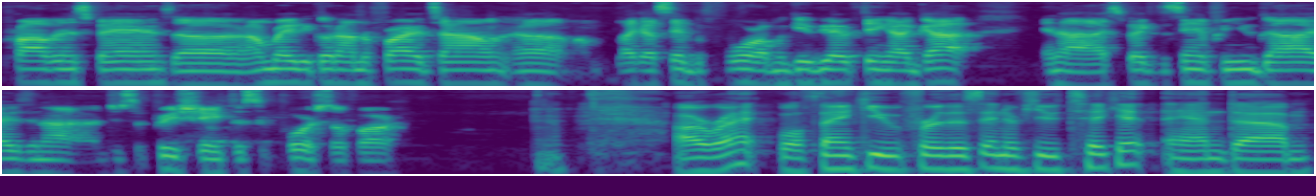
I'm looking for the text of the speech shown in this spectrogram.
Providence fans. Uh, I'm ready to go down to Friartown. Uh, like I said before, I'm gonna give you everything I got, and I expect the same from you guys. And I just appreciate the support so far. All right. Well, thank you for this interview ticket. And um,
